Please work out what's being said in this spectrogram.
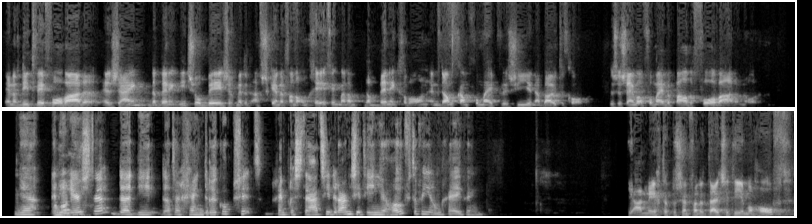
En als die twee voorwaarden er zijn, dan ben ik niet zo bezig met het afscannen van de omgeving, maar dan, dan ben ik gewoon. En dan kan voor mij plezier naar buiten komen. Dus er zijn wel voor mij bepaalde voorwaarden nodig. Ja, en die eerste, dat, die, dat er geen druk op zit, geen prestatiedrang, zit die in je hoofd of in je omgeving? Ja, 90% van de tijd zit die in mijn hoofd.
